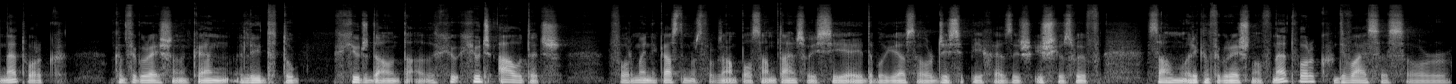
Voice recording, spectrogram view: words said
network configuration can lead to huge downtime, huge outage for many customers. For example, sometimes we see AWS or GCP has issues with some reconfiguration of network devices or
